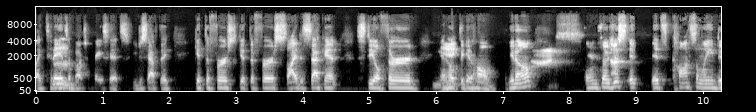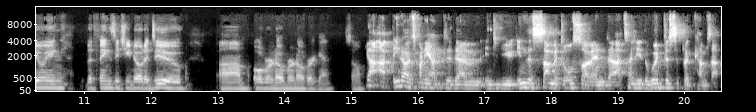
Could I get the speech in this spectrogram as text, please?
Like today, mm. it's a bunch of base hits. You just have to get the first, get the first, slide to second, steal third, and hope to get home, you know? And so just, it, it's constantly doing the things that you know to do um, over and over and over again. So yeah, uh, you know, it's funny. I did um, interview in the summit also, and uh, I tell you, the word discipline comes up.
